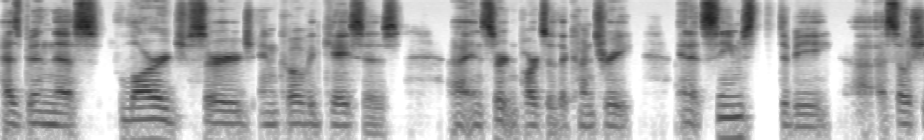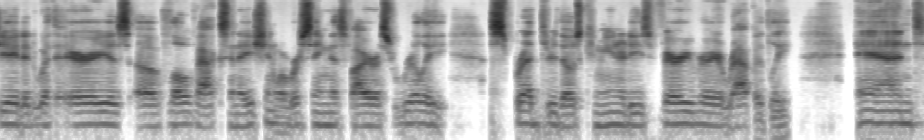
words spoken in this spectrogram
has been this large surge in COVID cases uh, in certain parts of the country. And it seems to be uh, associated with areas of low vaccination where we're seeing this virus really spread through those communities very, very rapidly and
